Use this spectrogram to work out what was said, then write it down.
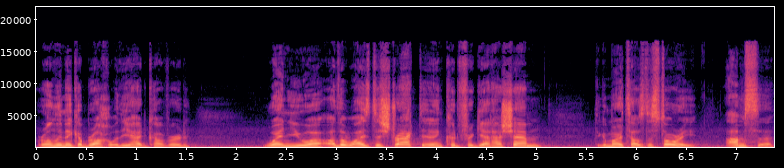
or only make a bracha with your head covered? When you are otherwise distracted and could forget Hashem. The Gemara tells the story. Amsa,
